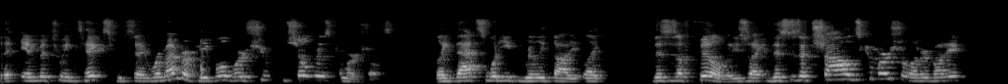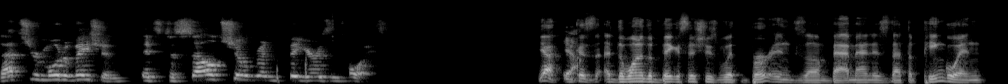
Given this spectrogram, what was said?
that in between takes would say, "Remember, people, we're shooting children's commercials." Like that's what he really thought. He like this is a film. And he's like, "This is a child's commercial. Everybody, that's your motivation. It's to sell children figures and toys." Yeah, Yeah. because the one of the biggest issues with Burton's um, Batman is that the Penguin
